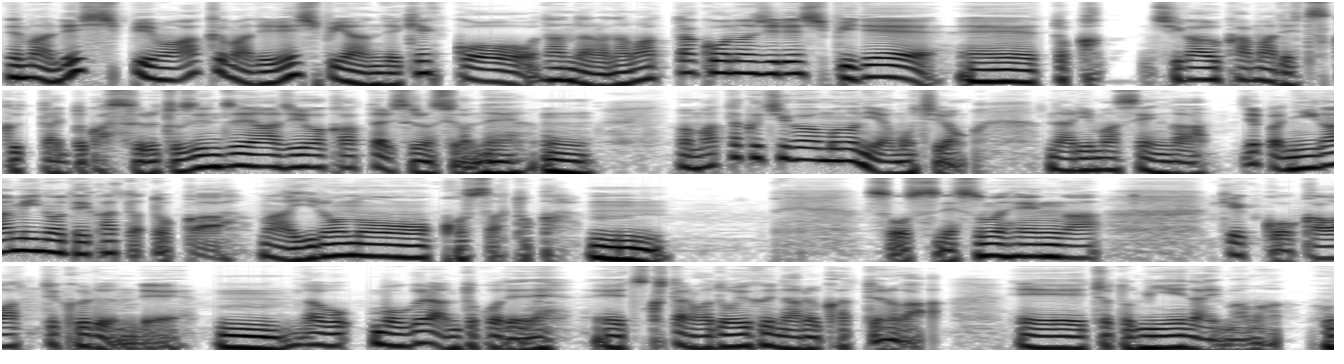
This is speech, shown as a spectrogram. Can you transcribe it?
で、まあ、レシピもあくまでレシピなんで、結構、なんだろうな、全く同じレシピで、えーっと、違う釜で作ったりとかすると、全然味が変わったりするんですよね。うん。まあ、全く違うものにはもちろんなりませんが、やっぱ苦味の出方とか、まあ、色の濃さとか、うん。そうですね。その辺が結構変わってくるんで、うん。だから僕らのとこでね、えー作ったのがどういう風になるかっていうのが、えーちょっと見えないまま、う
